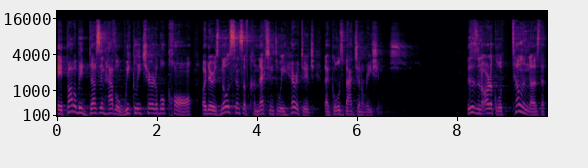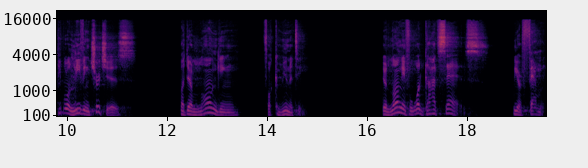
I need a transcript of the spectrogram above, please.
It probably doesn't have a weekly charitable call, or there is no sense of connection to a heritage that goes back generations. This is an article telling us that people are leaving churches, but they're longing for community. They're longing for what God says. We are family.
